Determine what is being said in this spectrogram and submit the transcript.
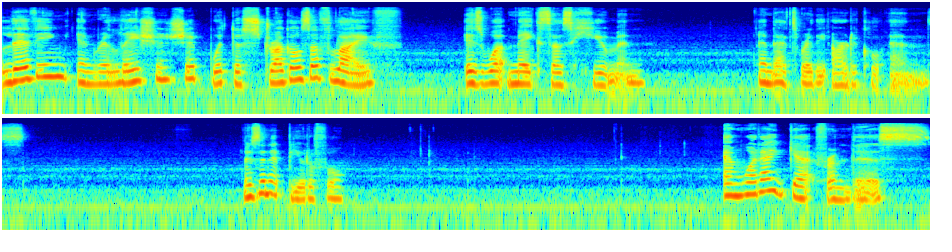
Living in relationship with the struggles of life is what makes us human. And that's where the article ends. Isn't it beautiful? And what I get from this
